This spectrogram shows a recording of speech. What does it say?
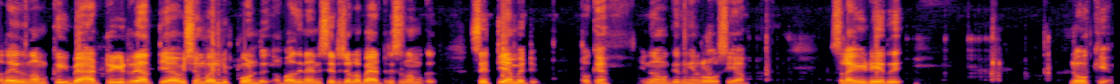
അതായത് നമുക്ക് ഈ ബാറ്ററിയുടെ അത്യാവശ്യം വലിപ്പമുണ്ട്. അപ്പോൾ അതിനനുസരിച്ചുള്ള ബാറ്ററീസ് നമുക്ക് സെറ്റ് ചെയ്യാൻ പറ്റും. ഓക്കെ ഇനി നമുക്കിതിങ്ങനെ ക്ലോസ് ചെയ്യാം. സ്ലൈഡ് ചെയ്ത് ലോക്ക് ചെയ്യാം.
